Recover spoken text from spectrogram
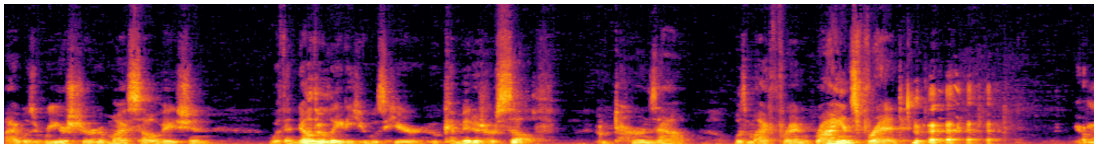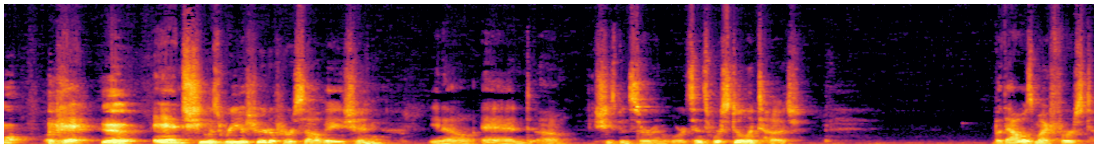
I was reassured of my salvation with another lady who was here who committed herself, who turns out was my friend Ryan's friend. Come on. Okay. Yeah. And she was reassured of her salvation, you know, and um, she's been serving the Lord since we're still in touch. But that was my first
